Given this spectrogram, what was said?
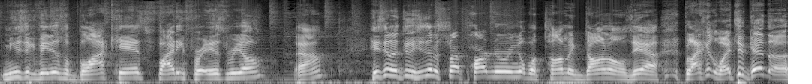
Music videos of black kids fighting for Israel. Yeah. He's gonna do. He's gonna start partnering up with Tom MacDonald's. Yeah, black and white together,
